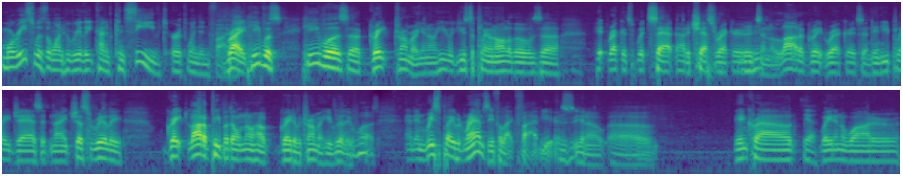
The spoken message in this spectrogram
Maurice was the one who really kind of conceived Earth, Wind, and Fire. Right. He was he was a great drummer. You know, he used to play on all of those uh, hit records with Sat out of Chess Records Mm-hmm. and a lot of great records. And then he played jazz at night. Just really great. A lot of people don't know how great of a drummer he really was. And then Reese played with Ramsey for like five years. You know, uh, in crowd, Mm-hmm. Yeah. in the water.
